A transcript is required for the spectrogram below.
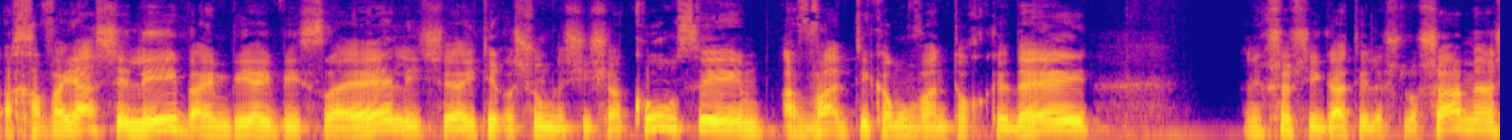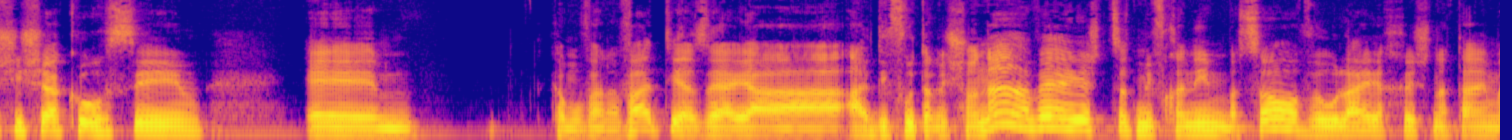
החוויה שלי ב-MBA בישראל היא שהייתי רשום לשישה קורסים, עבדתי כמובן תוך כדי, אני חושב שהגעתי לשלושה מהשישה קורסים, אה, כמובן עבדתי, אז זה היה העדיפות הראשונה, ויש קצת מבחנים בסוף, ואולי אחרי שנתיים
